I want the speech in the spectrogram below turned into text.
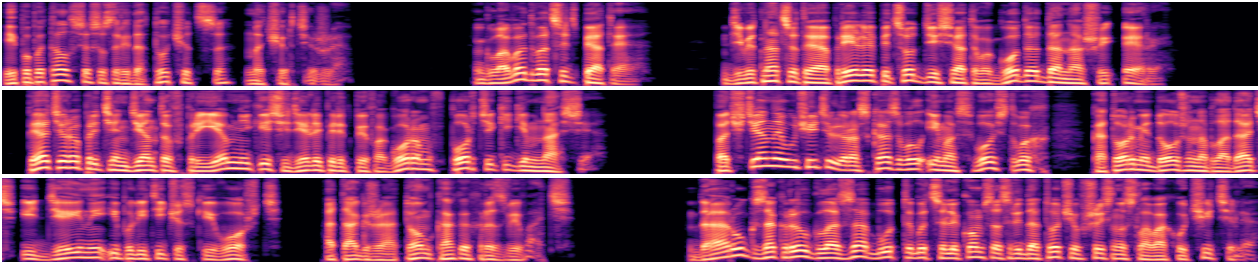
и попытался сосредоточиться на чертеже. Глава 25. 19 апреля 510 года до нашей эры. Пятеро претендентов в преемники сидели перед Пифагором в портике гимнасия. Почтенный учитель рассказывал им о свойствах, которыми должен обладать идейный и политический вождь, а также о том, как их развивать. Дарук закрыл глаза, будто бы целиком сосредоточившись на словах учителя.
